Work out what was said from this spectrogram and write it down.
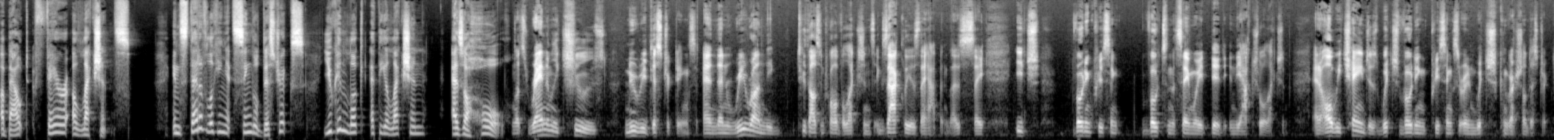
about fair elections. Instead of looking at single districts, you can look at the election as a whole. Let's randomly choose new redistrictings and then rerun the 2012 elections exactly as they happened. That is to say, each voting precinct votes in the same way it did in the actual election. And all we change is which voting precincts are in which congressional district.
